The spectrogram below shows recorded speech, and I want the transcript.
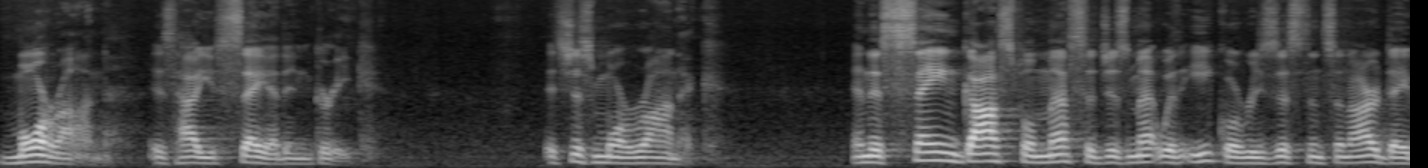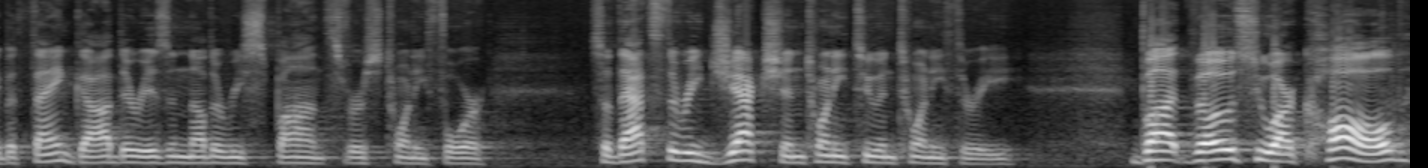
Moron is how you say it in Greek. It's just moronic. And this same gospel message is met with equal resistance in our day. But thank God there is another response, verse 24. So that's the rejection, 22 and 23. But those who are called,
